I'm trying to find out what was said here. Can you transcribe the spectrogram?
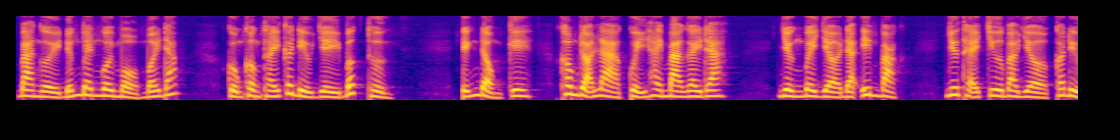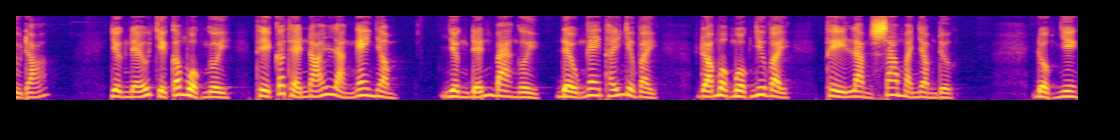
ba người đứng bên ngôi mộ mới đắp, cũng không thấy có điều gì bất thường. Tiếng động kia không rõ là quỷ hay ma gây ra, nhưng bây giờ đã im bặt, như thể chưa bao giờ có điều đó. Nhưng nếu chỉ có một người thì có thể nói là nghe nhầm, nhưng đến ba người đều nghe thấy như vậy, rõ một một như vậy thì làm sao mà nhầm được. Đột nhiên,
